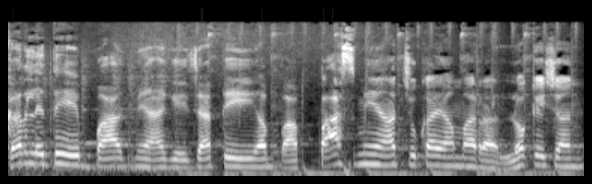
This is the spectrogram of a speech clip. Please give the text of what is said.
कर लेते हैं, बाद में आगे जाते हैं। अब आप पास में आ चुका है हमारा लोकेशन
